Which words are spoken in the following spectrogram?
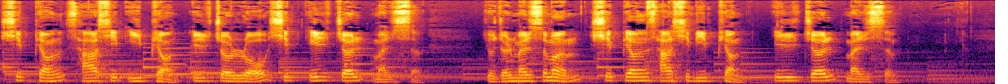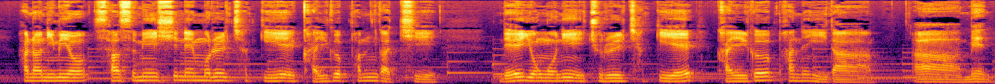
시편 42편 1절로 11절 말씀. 요절 말씀은 시편 42편 1절 말씀. 하나님이여 사슴이 시냇물을 찾기에 갈급함 같이 내 영혼이 주를 찾기에 갈급하느이다. 아멘.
